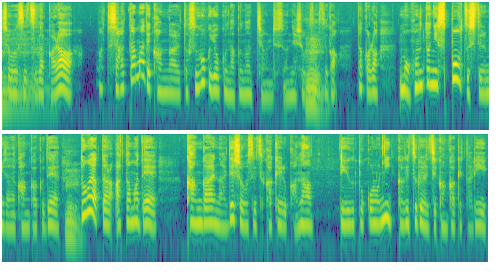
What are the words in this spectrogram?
小説だから私頭で考えるとすごく良くなくなっちゃうんですよね小説が、だからもう本当にスポーツしてるみたいな感覚で、うん。どうやったら頭で考えないで小説書けるかなっていうところに1ヶ月ぐらい時間かけたり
